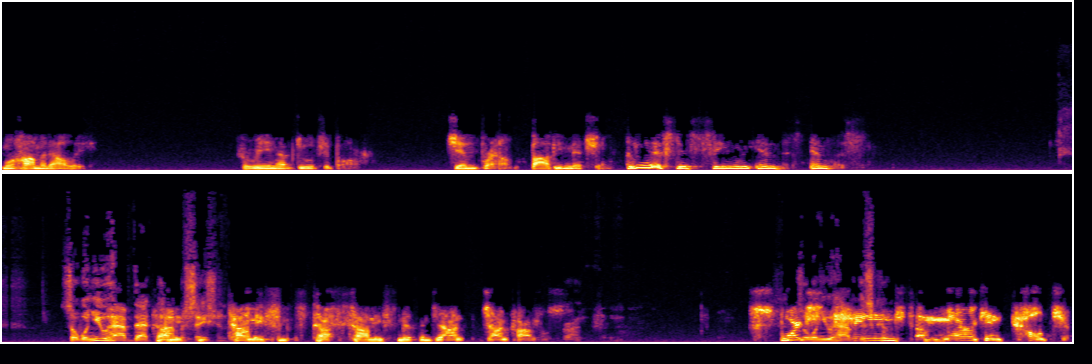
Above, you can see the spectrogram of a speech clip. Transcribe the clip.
Muhammad Ali, Kareem Abdul-Jabbar, Jim Brown, Bobby Mitchell. The list is seemingly endless. endless. So when you have that Tommie, conversation, Tommie, Tommie Smith and John John Carlos. Right. Sports So when you have this changed American culture,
